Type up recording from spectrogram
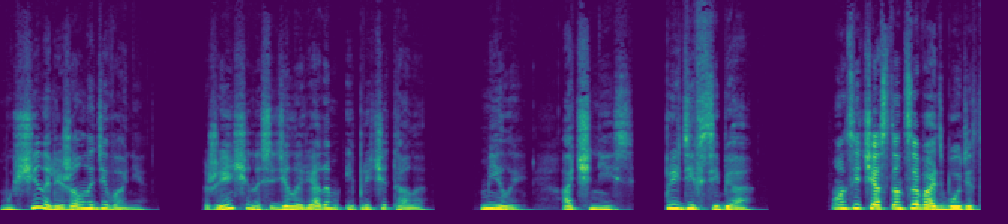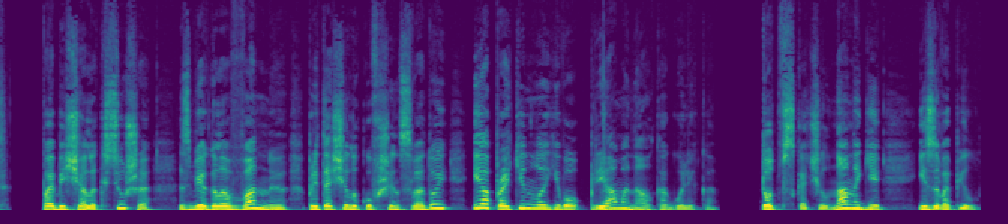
Мужчина лежал на диване. Женщина сидела рядом и причитала. «Милый, очнись, приди в себя». «Он сейчас танцевать будет», — пообещала Ксюша, сбегала в ванную, притащила кувшин с водой и опрокинула его прямо на алкоголика. Тот вскочил на ноги и завопил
